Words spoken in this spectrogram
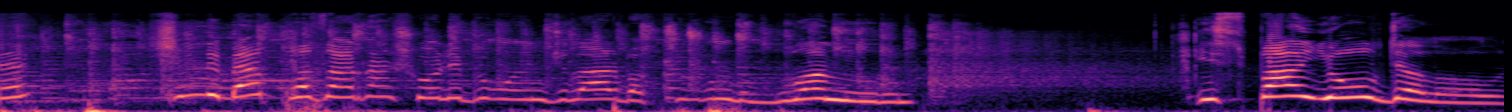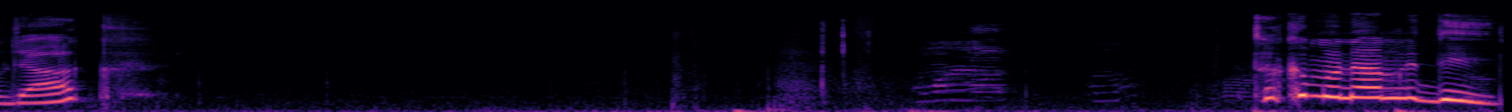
Neyse. Şimdi ben pazardan şöyle bir oyuncular bakıyorum da bulamıyorum. İspanyolcalı olacak. Takım önemli değil.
